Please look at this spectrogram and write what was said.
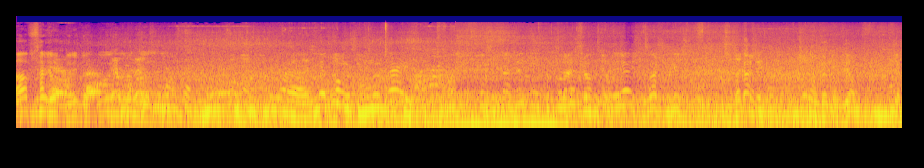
Абсолютно, ребят. Ну. Мне помощи не нуждаюсь. Документ, удостоверяющий вашу личность. Зачем? Что он это делал? Нет,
